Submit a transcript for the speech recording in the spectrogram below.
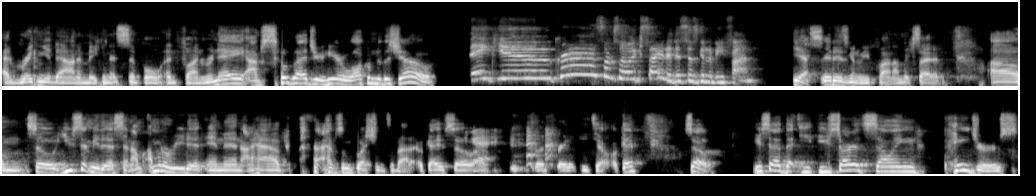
at breaking it down and making it simple and fun renee i'm so glad you're here welcome to the show Thank you, Chris. I'm so excited. This is going to be fun. Yes, it is going to be fun. I'm excited. Um, so you sent me this, and I'm, I'm going to read it, and then I have I have some questions about it. Okay, so uh, okay. go into detail. Okay, so you said that you, you started selling pagers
